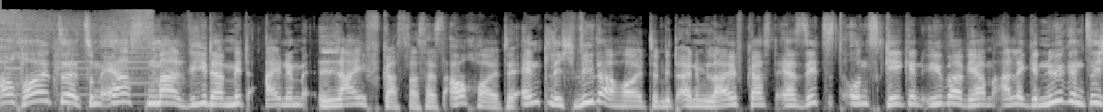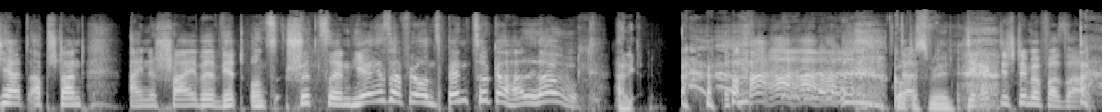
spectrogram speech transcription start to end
Auch heute zum ersten Mal wieder mit einem Live-Gast. Was heißt auch heute? Endlich wieder heute mit einem Live-Gast. Er sitzt uns gegenüber. Wir haben alle genügend Sicherheitsabstand. Eine Scheibe wird uns schützen. Hier ist er für uns, Ben Zucker. Hallo. Gottes Willen. Direkte Stimme versagt.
